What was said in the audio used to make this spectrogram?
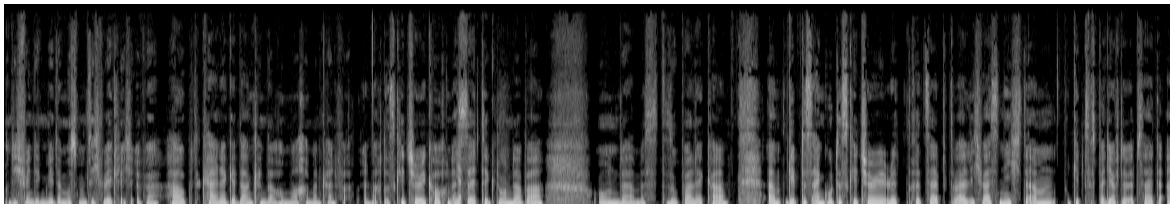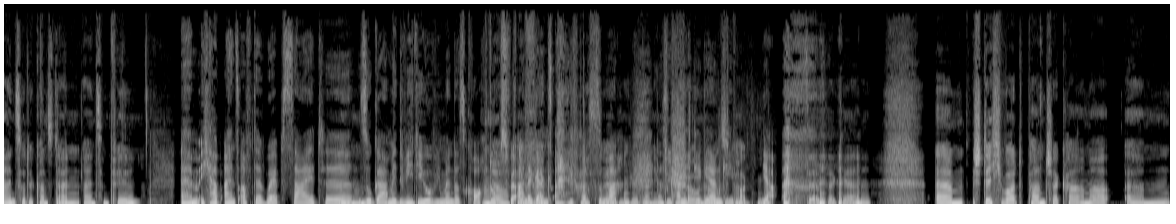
und ich finde irgendwie, da muss man sich wirklich überhaupt keine Gedanken darum machen. Man kann einfach das Kitchery kochen, es ja. sättigt wunderbar und ähm, ist super lecker. Ähm, gibt es ein gutes Kitchery-Rezept? Weil ich weiß nicht, ähm, gibt es bei dir auf der Webseite eins oder kannst du ein, eins empfehlen? Ähm, ich habe eins auf der Webseite, mhm. sogar mit Video, wie man das kocht, um es für perfekt. alle ganz einfach das zu machen. Das kann ich dir gern geben. Ja. Sehr, sehr gerne. ähm, Stichwort Panchakarma. Ähm,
